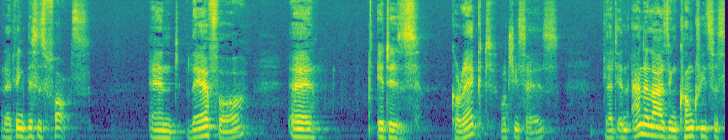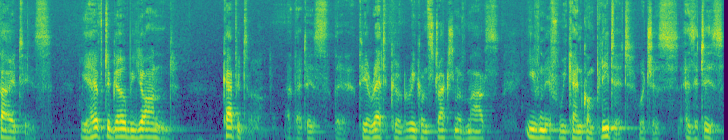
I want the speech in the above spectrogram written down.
And I think this is false. And therefore, uh, it is correct what she says that in analyzing concrete societies, we have to go beyond capital, that is, the theoretical reconstruction of Marx, even if we can complete it, which is, as it is,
